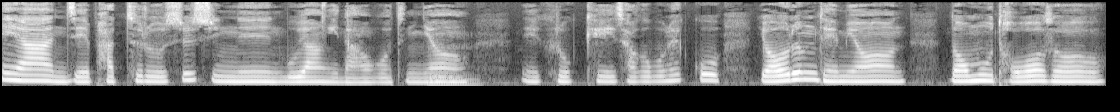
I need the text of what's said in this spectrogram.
해야 이제 밭으로 쓸 수 있는 모양이 나오거든요. 음. 네, 그렇게 작업을 했고 여름 되면 너무 더워서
